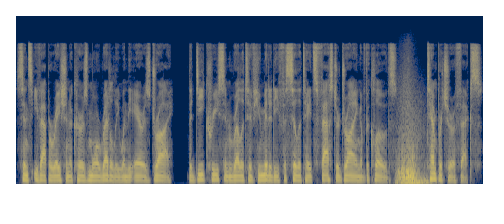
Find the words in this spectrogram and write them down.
Since evaporation occurs more readily when the air is dry, the decrease in relative humidity facilitates faster drying of the clothes. Temperature effects.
